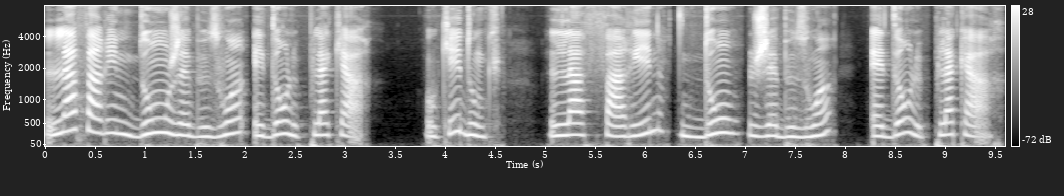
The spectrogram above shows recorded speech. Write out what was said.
La farine dont j'ai besoin est dans le placard. Ok, donc la farine dont j'ai besoin est dans le placard.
